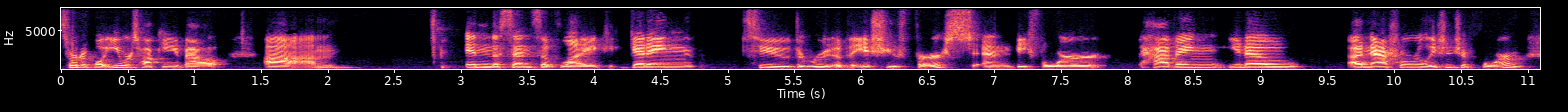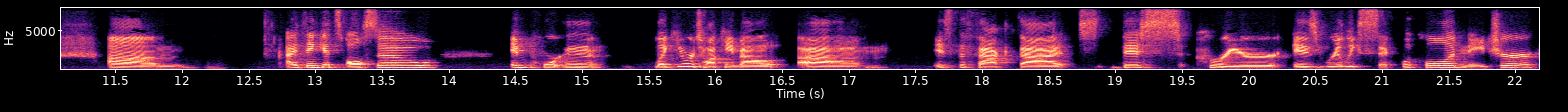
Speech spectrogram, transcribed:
sort of what you were talking about. Um, in the sense of like getting to the root of the issue first and before having, you know, a natural relationship form. Um, I think it's also important, like you were talking about, um, is the fact that this career is really cyclical in nature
